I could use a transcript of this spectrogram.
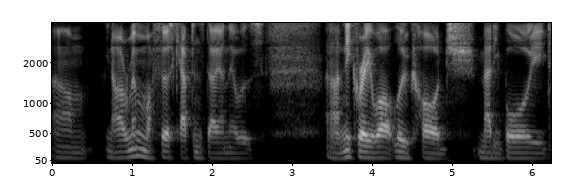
Um, you know, I remember my first captain's day, and there was uh, Nick Riewoldt, Luke Hodge, Matty Boyd.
